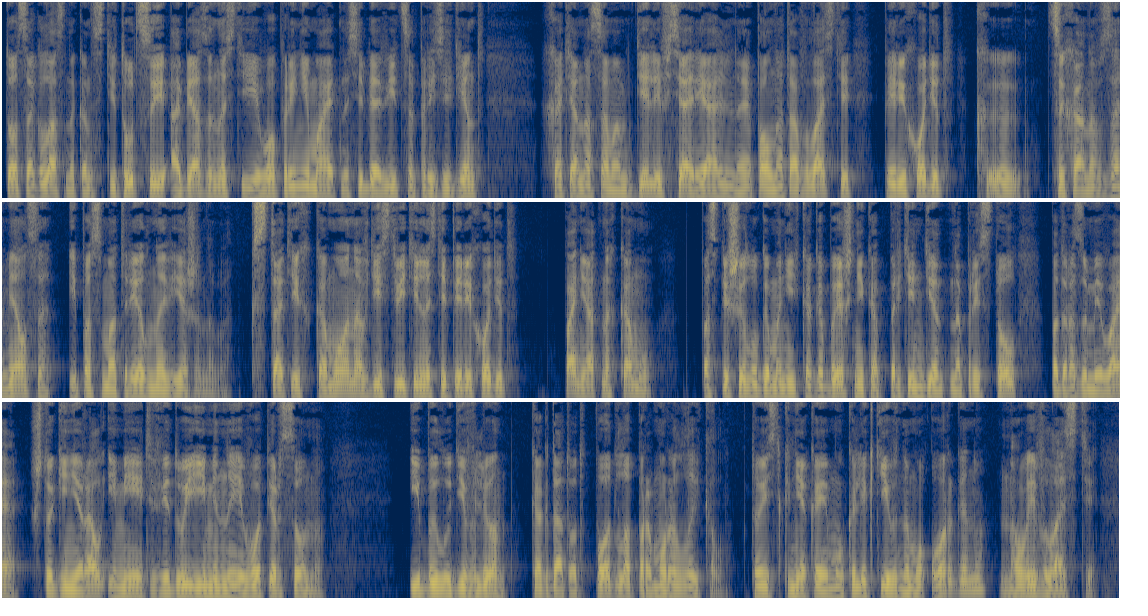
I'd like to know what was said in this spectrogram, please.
то согласно конституции обязанности его принимает на себя вице-президент, хотя на самом деле вся реальная полнота власти переходит к... Цеханов замялся и посмотрел на Веженова. Кстати, к кому она в действительности переходит? Понятно, к кому. Поспешил угомонить КГБшника претендент на престол, подразумевая, что генерал имеет в виду именно его персону. И был удивлен, когда тот подло промурлыкал, то есть к некоему коллективному органу новой власти –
